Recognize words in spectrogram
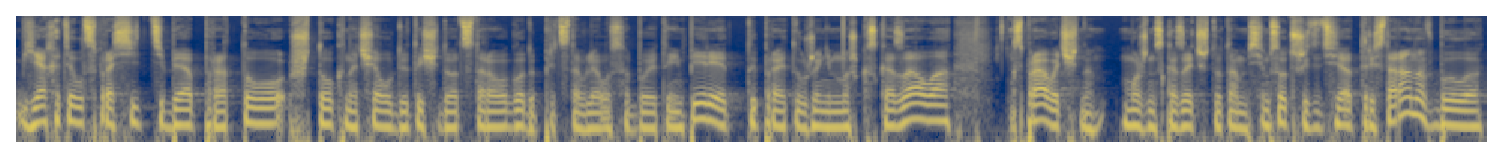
Я хотел спросить тебя про то, что к началу 2022 года представляла собой эта империя. Ты про это уже немножко сказала. Справочно можно сказать, что там 760 ресторанов было,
